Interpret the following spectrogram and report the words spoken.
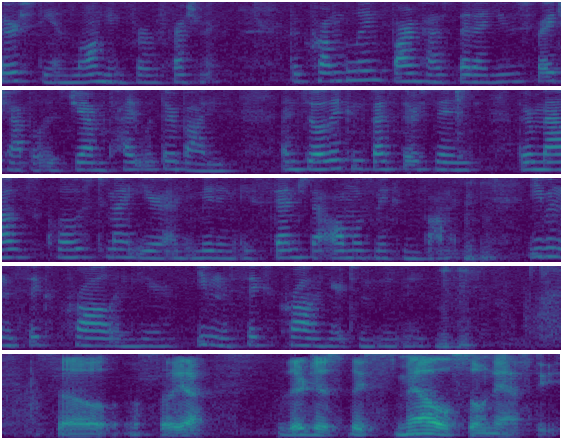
thirsty and longing for refreshment. The crumbling farmhouse that I use for a chapel is jammed tight with their bodies, and so they confess their sins their mouths closed to my ear and emitting a stench that almost makes me vomit. Mm-hmm. Even the sick crawl in here. Even the sick crawl in here to meet me. Mm-hmm. So, so yeah, they're just they smell so nasty.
